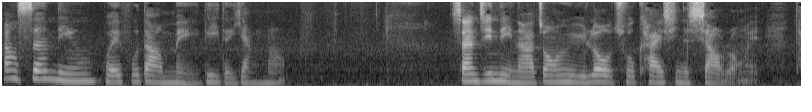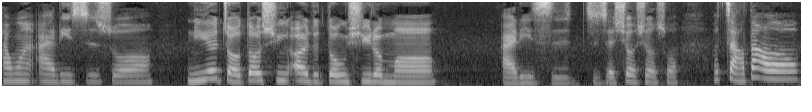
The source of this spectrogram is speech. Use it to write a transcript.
让森林恢复到美丽的样貌。山精灵啊，终于露出开心的笑容。诶，他问爱丽丝说：“你也找到心爱的东西了吗？”爱丽丝指着秀秀说：“我找到哦。”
